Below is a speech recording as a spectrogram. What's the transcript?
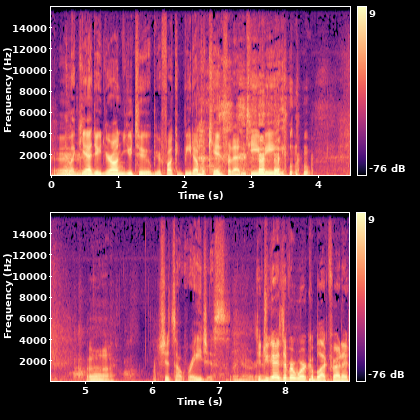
And you're like, mm. yeah, dude, you're on YouTube. You're fucking beat up a kid for that TV. Ugh, Shit's outrageous. I know. Right? Did you guys ever work a Black Friday?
